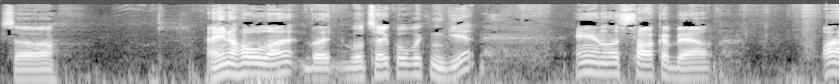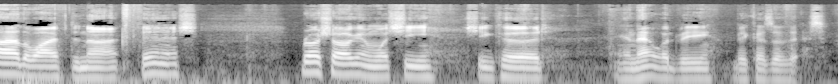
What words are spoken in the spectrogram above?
So, ain't a whole lot, but we'll take what we can get. And let's talk about why the wife did not finish brush hogging what she, she could, and that would be because of this.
